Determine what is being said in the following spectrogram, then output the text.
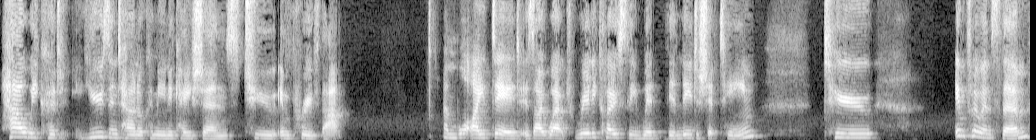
how we could use internal communications to improve that. And what I did is I worked really closely with the leadership team to influence them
